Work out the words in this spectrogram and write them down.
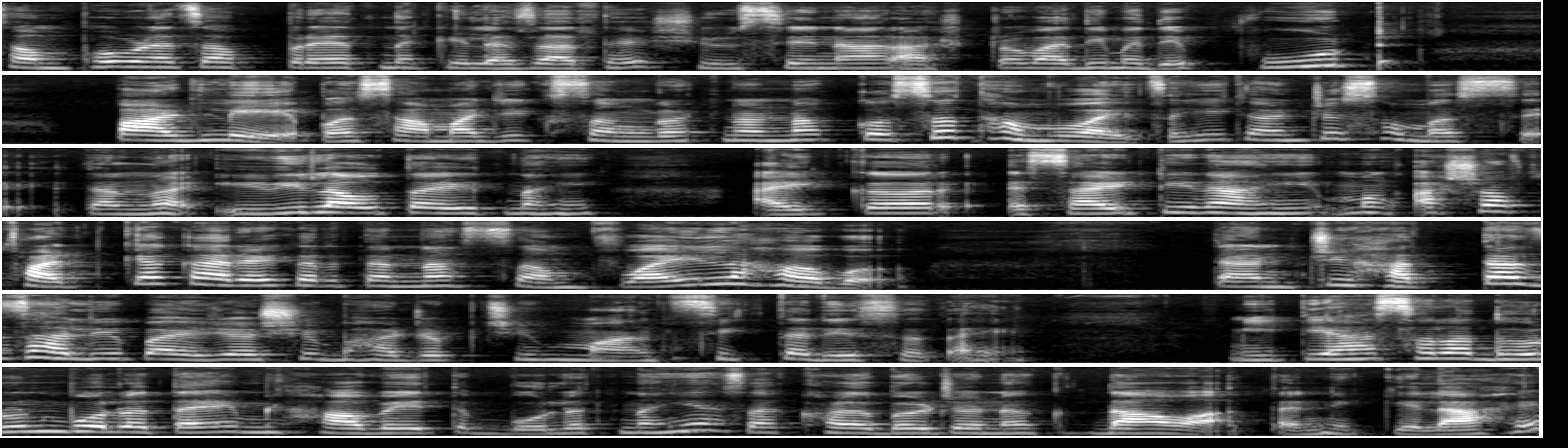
संपवण्याचा प्रयत्न केला जात आहे शिवसेना राष्ट्रवादीमध्ये फूट पाडले आहे पण सामाजिक संघटनांना कसं थांबवायचं? ही त्यांची समस्या आहे. त्यांना ईडी लावता येत नाही आयकर एस आय टी नाही. मग अशा फाटक्या कार्यकर्त्यांना संपवायला हवं. त्यांची हत्याच झाली पाहिजे अशी भाजपची मानसिकता दिसत आहे. मी इतिहासाला धरून बोलत आहे. मी हवेत बोलत नाही असा खळबळजनक दावा त्यांनी केला आहे.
